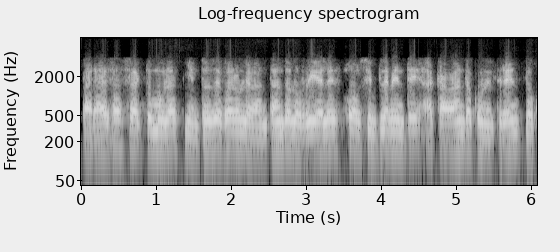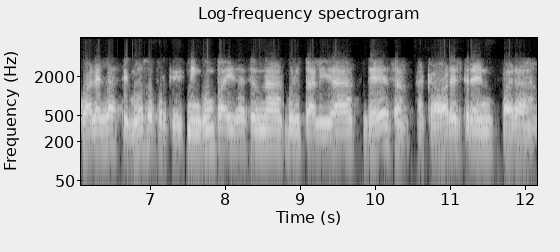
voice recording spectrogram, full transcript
para esas tractomulas mulas y entonces fueron levantando los rieles o simplemente acabando con el tren, lo cual es lastimoso porque ningún país hace una brutalidad de esa, acabar el tren para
